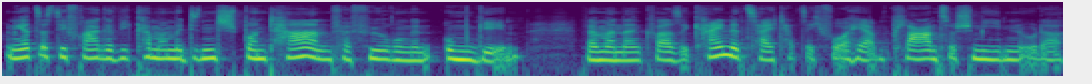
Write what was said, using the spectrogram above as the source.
Und jetzt ist die Frage, wie kann man mit diesen spontanen Verführungen umgehen? wenn man dann quasi keine Zeit hat, sich vorher einen Plan zu schmieden oder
